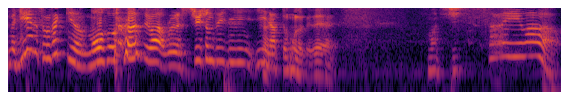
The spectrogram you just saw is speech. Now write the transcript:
まあゲームそのさっきの妄想の話は俺はシチュエーション的にいいなって思うだけで、はい。まあ実際は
